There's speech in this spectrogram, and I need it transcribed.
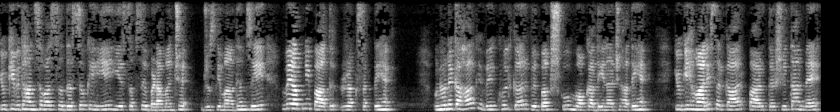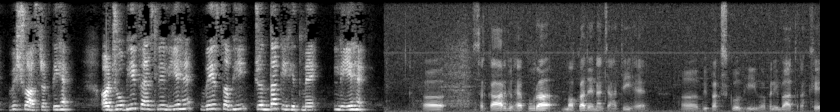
क्योंकि विधानसभा सदस्यों के लिए ये सबसे बड़ा मंच है, जिसके माध्यम से वे अपनी बात रख सकते हैं। उन्होंने कहा कि वे खुलकर विपक्ष को मौका देना चाहते हैं, क्योंकि हमारी सरकार पारदर्शिता में विश्वास रखती है, और जो भी फैसले लिए हैं, वे सभी जनता के हित में लिए हैं। सरकार जो है पूरा मौका देना चाहती है विपक्ष को भी अपनी बात रखे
